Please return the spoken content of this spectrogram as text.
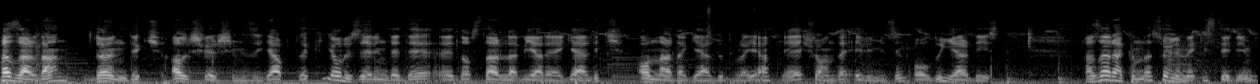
pazardan döndük, alışverişimizi yaptık. Yol üzerinde de e, dostlarla bir araya geldik. Onlar da geldi buraya ve şu anda evimizin olduğu yerdeyiz. Pazar hakkında söylemek istediğim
